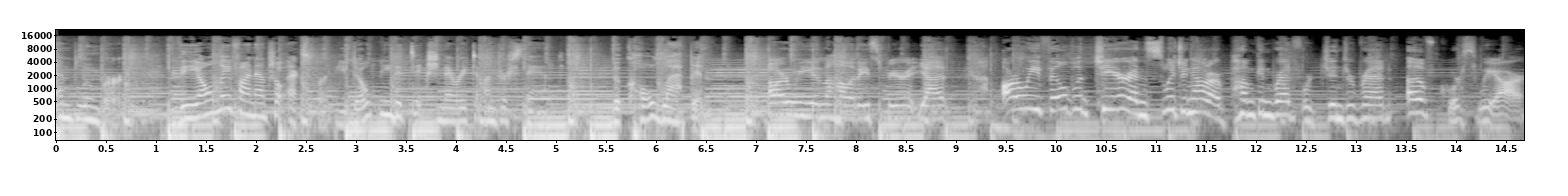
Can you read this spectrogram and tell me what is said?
and Bloomberg. The only financial expert you don't need a dictionary to understand. Nicole Lapin. Are we in the holiday spirit yet? Are we filled with cheer and switching out our pumpkin bread for gingerbread? Of course we are.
